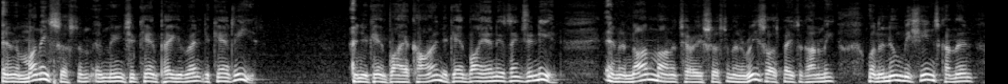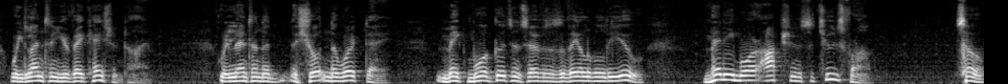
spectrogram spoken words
In a money system, it means you can't pay your rent, you can't eat. And you can't buy a car and you can't buy any things you need. In a non-monetary system, in a resource-based economy, when the new machines come in, we lengthen your vacation time. We lengthen the, shorten the workday make more goods and services available to you, many more options to choose from. So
